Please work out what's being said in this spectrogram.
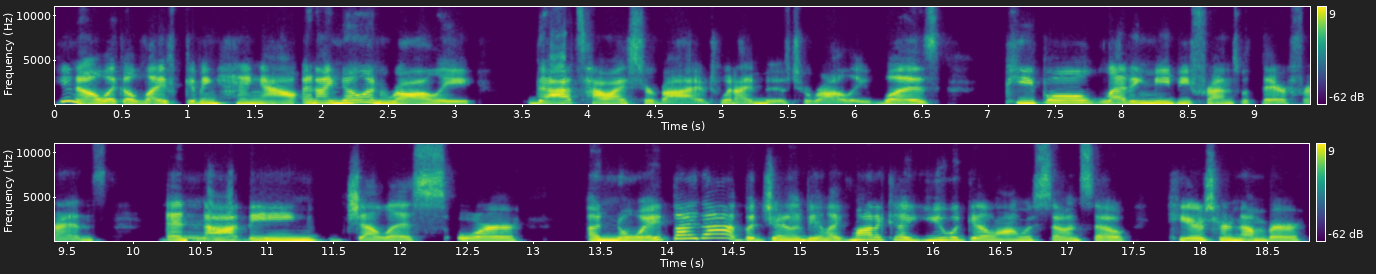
you know, like a life giving hangout. And I know in Raleigh, that's how I survived when I moved to Raleigh was people letting me be friends with their friends and not being jealous or annoyed by that, but generally being like, Monica, you would get along with so and so. Here's her number,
